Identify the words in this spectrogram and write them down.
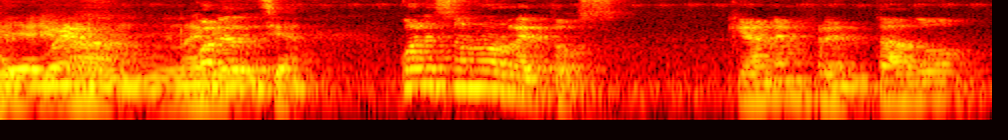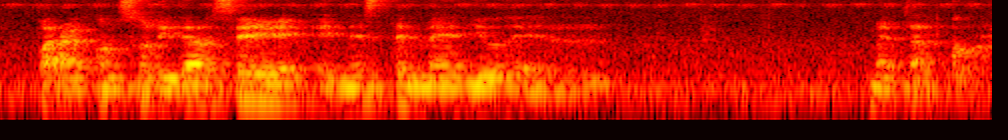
Ahí hay Bueno. una, una ¿Cuál es- evidencia. ¿Cuáles son los retos que han enfrentado para consolidarse en este medio del metalcore?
